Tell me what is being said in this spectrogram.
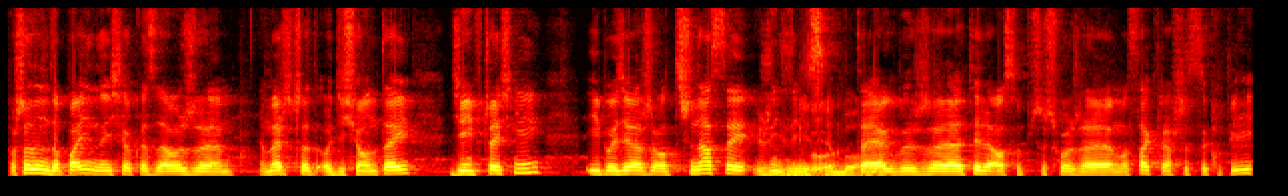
Poszedłem do pani, no i się okazało, że merch szedł o 10, dzień wcześniej i powiedziała, że o 13 już nic, nie, Nic było. nie było, Tak jakby, że tyle osób przyszło, że masakra, wszyscy kupili.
